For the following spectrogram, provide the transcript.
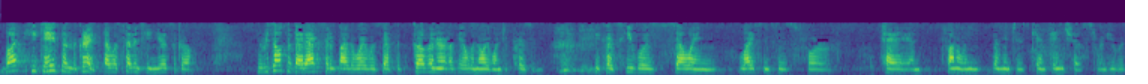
but He gave them the grace. That was 17 years ago. The result of that accident, by the way, was that the governor of Illinois went to prison because he was selling licenses for pay and funneling them into his campaign chest when he was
